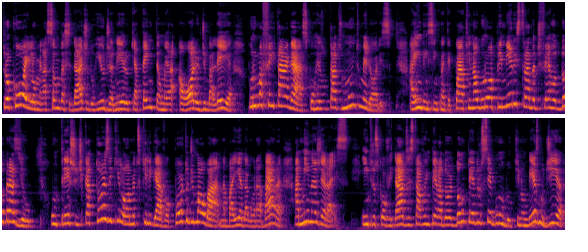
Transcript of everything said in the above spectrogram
Trocou a iluminação da cidade do Rio de Janeiro, que até então era a óleo de baleia, por uma feita a gás, com resultados muito melhores. Ainda em 54, inaugurou a primeira estrada de ferro do Brasil, um trecho de 14 quilômetros que ligava o Porto de Mauá, na Baía da Guanabara, a Minas Gerais. Entre os convidados estava o imperador Dom Pedro II, que no mesmo dia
